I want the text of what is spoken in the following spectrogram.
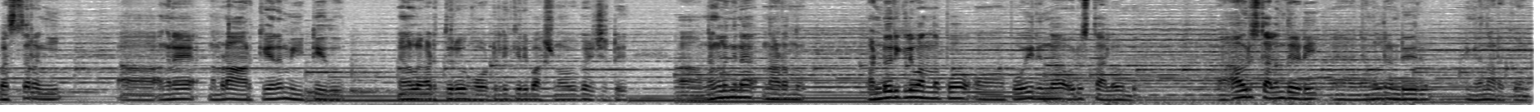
ബസ് ഇറങ്ങി അങ്ങനെ നമ്മുടെ ആർ കെനെ മീറ്റ് ചെയ്തു. ഞങ്ങൾ അടുത്തൊരു ഹോട്ടലിൽ കയറി ഭക്ഷണമൊക്കെ കഴിച്ചിട്ട് ഞങ്ങളിങ്ങനെ നടന്നു. പണ്ടൊരിക്കൽ വന്നപ്പോൾ പോയിരുന്ന ഒരു സ്ഥലമുണ്ട്. ആ ഒരു സ്ഥലം തേടി ഞങ്ങൾ രണ്ടുപേരും ഇങ്ങനെ നടക്കുകയാണ്.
